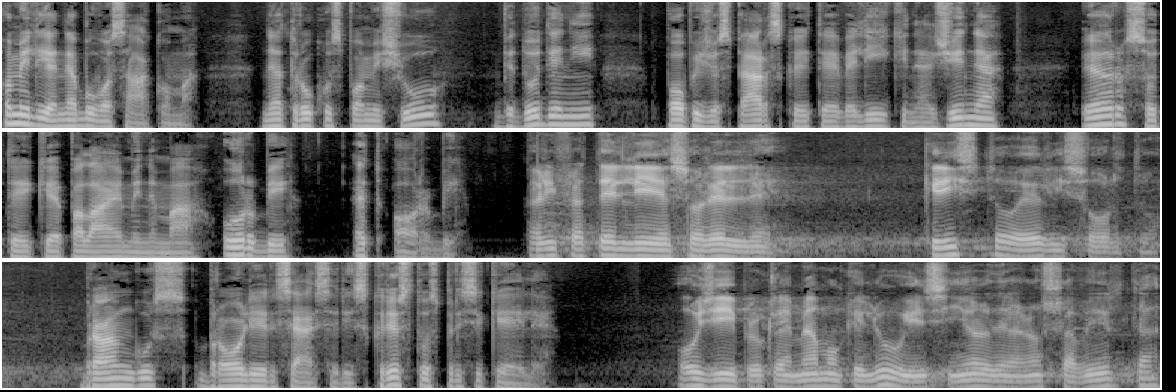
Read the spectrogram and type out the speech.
Homilija nebuvo sakoma. Netrukus po mišių vidudienį popiežius perskaitė Velykinę žinę ir suteikė palaiminimą Urbi et Orbi. Cari fratelli e sorelle, Cristo è risorto. Brangus broliai ir seserys, Kristus prisikėlė. Oggi proclamiamo che Lui, il Signore della nostra vita,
